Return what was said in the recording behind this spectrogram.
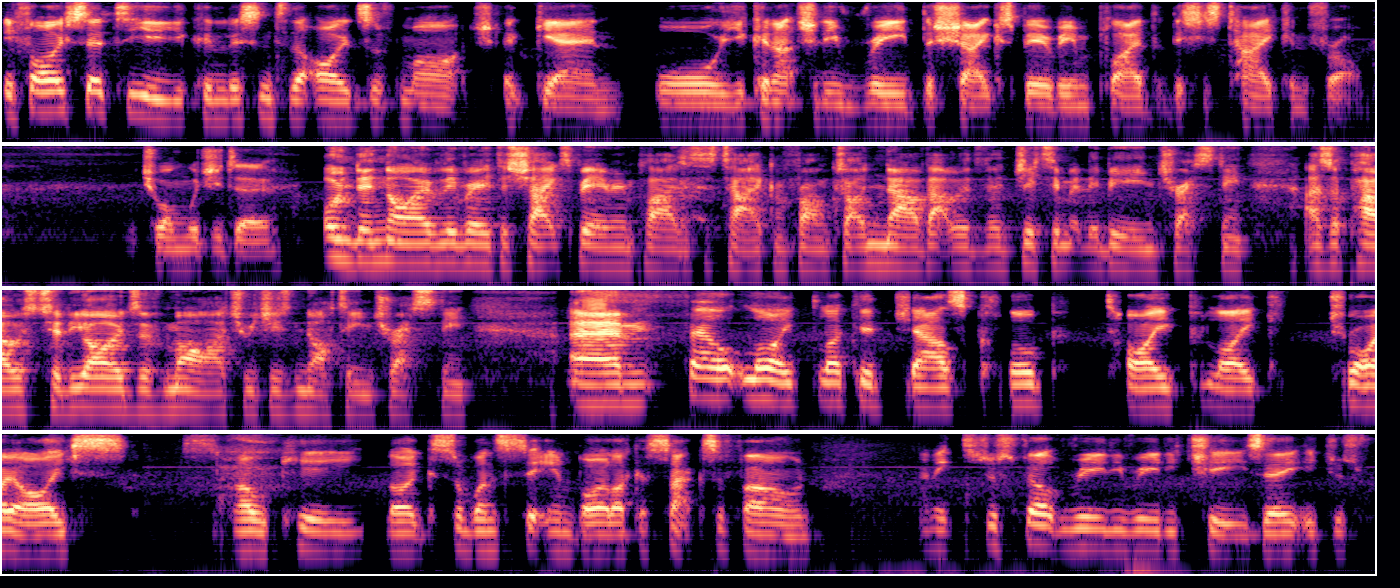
If I said to you, you can listen to the Ides of March again, or you can actually read the Shakespearean play that this is taken from, which one would you do? undeniably read the Shakespearean play this is taken from because I know that would legitimately be interesting as opposed to the Ides of March, which is not interesting. Um, Felt like like a jazz club type, like dry ice, smoky, like someone sitting by like a saxophone, and it just felt really, really cheesy. It just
